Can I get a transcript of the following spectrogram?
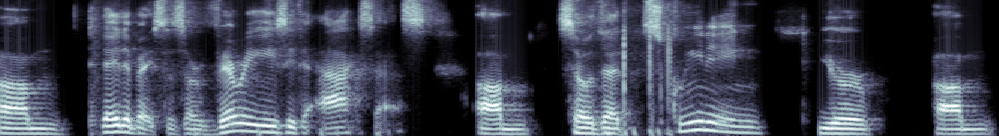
um, databases are very easy to access um, so that screening your um,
